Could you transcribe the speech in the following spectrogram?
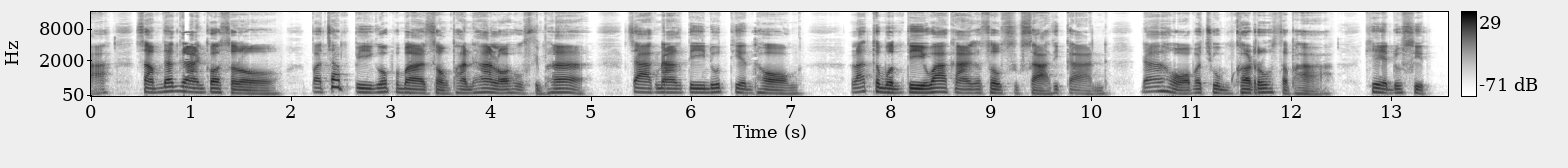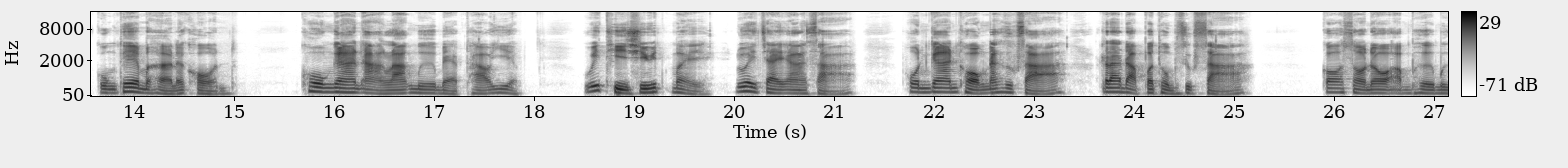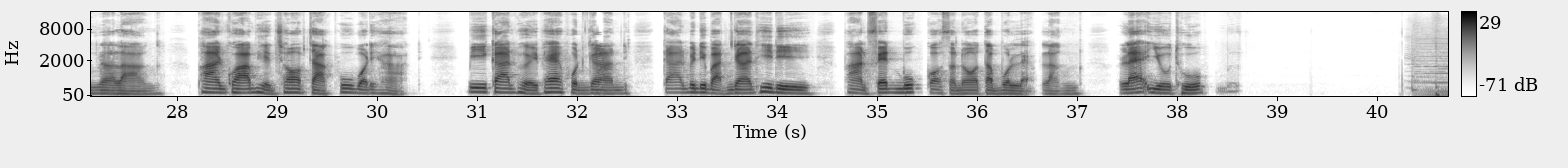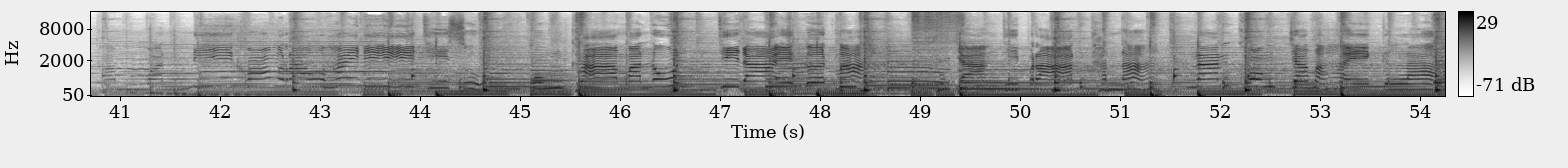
สำนักงานกศนประจำปีงบประมาณ 2565 จากนางตีนุชเทียนทอง รัฐมนตรีว่าการกระทรวงศึกษาธิการ หน้าหอประชุมครุสภา เขตดุสิต กรุงเทพมหานคร โครงงานอ่างล้างมือแบบเท้าเหยียบ วิถีชีวิตใหม่ด้วยใจอาสา ผลงานของนักศึกษา ระดับประถมศึกษากศนอำเภอเมืองนาราง ผ่านความเห็นชอบจากผู้บริหาร มีการเผยแพร่ผลงาน การปฏิบัติงานที่ดี ผ่าน Facebook กศนตำบลแหลมลัง และ YouTube ทำวันนี้ของเราให้ดีที่สุดคุ้มค่ามนุษย์ที่ได้เกิดมา ทุกอย่างที่ปรารถนา นั้นคงจะไม่ไกลา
